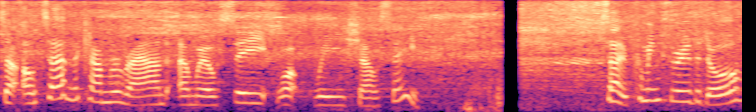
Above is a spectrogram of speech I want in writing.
So I'll turn the camera around and we'll see what we shall see. So coming through the door,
